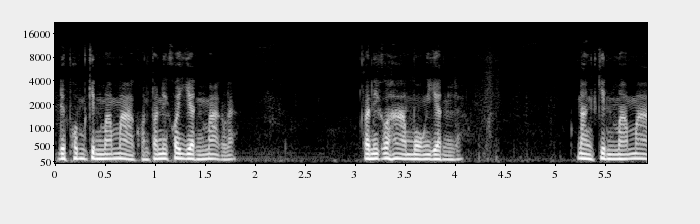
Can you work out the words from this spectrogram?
เดี๋ยวผมกินมาม่าก่อนตอนนี้ก็เย็นมากแล้ว ตอนนี้ก็ห้าโมงเย็นแล้ว นั่งกินมาม่า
